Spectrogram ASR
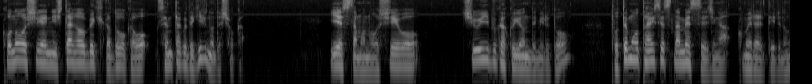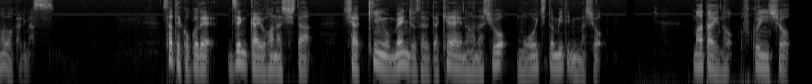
この教えに従うべきかどうかを選択できるのでしょうか。イエス様の教えを注意深く読んでみるととても大切なメッセージが込められているのがわかります。さてここで前回お話しした借金を免除された家来の話をもう一度見てみましょう。マタイの福音書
